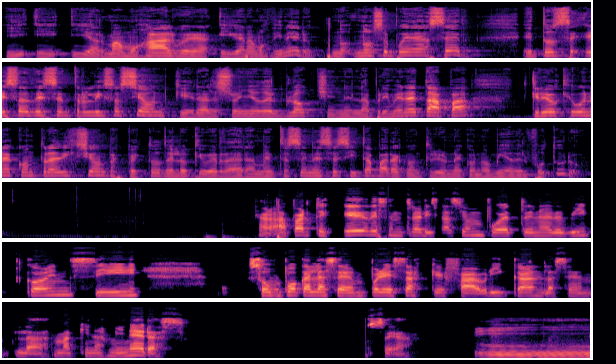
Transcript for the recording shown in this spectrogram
Y, armamos algo y ganamos dinero. No, no se puede hacer. Entonces, esa descentralización, que era el sueño del blockchain en la primera etapa, creo que una contradicción respecto de lo que verdaderamente se necesita para construir una economía del futuro aparte, ¿qué descentralización puede tener Bitcoin si son pocas las empresas que fabrican las, em, las máquinas mineras? O sea. Uh.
